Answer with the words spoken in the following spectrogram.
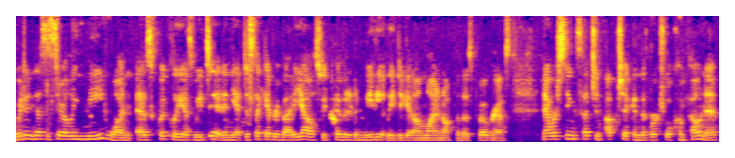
We didn't necessarily need one as quickly as we did. And yet, just like everybody else, we pivoted immediately to get online and offer those programs. Now we're seeing such an uptick in the virtual component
